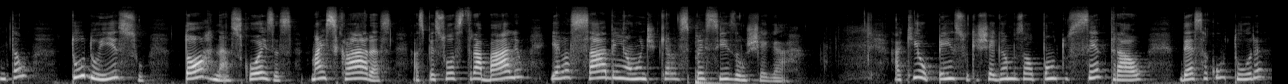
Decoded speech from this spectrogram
Então, tudo isso torna as coisas mais claras. As pessoas trabalham e elas sabem aonde que elas precisam chegar. Aqui eu penso que chegamos ao ponto central dessa cultura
